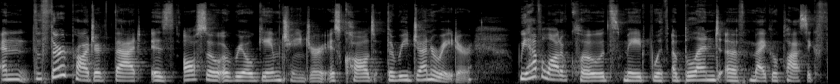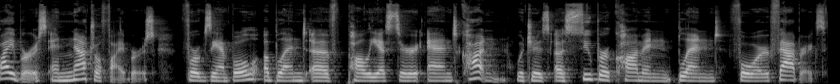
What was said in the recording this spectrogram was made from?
And the third project that is also a real game changer is called the Regenerator. We have a lot of clothes made with a blend of microplastic fibers and natural fibers. For example, a blend of polyester and cotton, which is a super common blend for fabrics.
